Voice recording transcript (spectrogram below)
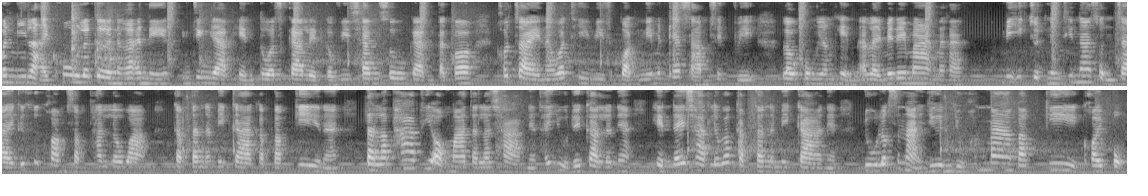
มันมีหลายคู่เหลือเกินนะคะอันนี้จริง ๆ อยากเห็นตัวสกาเลตกับวิชั่นสู้กัน แต่ก็เข้าใจนะว่าทีวีสปอตนี้มันแค่ 30วิ เราคงยังเห็นอะไรไม่ได้มากนะคะ มีอีกจุดหนึ่งที่น่าสนใจก็คือความสัมพันธ์ระหว่างกับตันอเมริกากับบักกี้นะ แต่ละภาพที่ออกมาแต่ละฉากเนี่ยถ้าอยู่ด้วยกันแล้วเนี่ยเห็นได้ชัดเลยว่ากับตันอเมริกาเนี่ยดูลักษณะยืนอยู่ข้างหน้าบักกี้คอยปก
